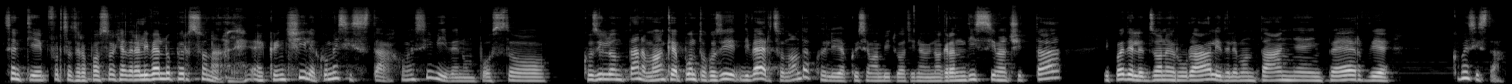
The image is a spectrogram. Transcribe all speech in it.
Senti, forse te lo posso chiedere a livello personale. Ecco, in Cile come si sta? Come si vive in un posto così lontano, ma anche appunto così diverso no? da quelli a cui siamo abituati noi, una grandissima città e poi delle zone rurali, delle montagne impervie. Come si sta?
